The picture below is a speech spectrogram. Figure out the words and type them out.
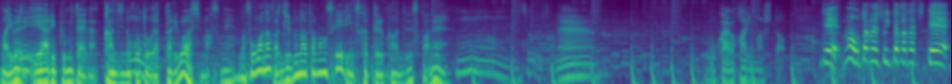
まあ、いわゆるエアリプみたいな感じのことをやったりはしますね。まあ、そこはなんか自分の頭の整理に使ってる感じですかね。うん、そうですね。了解わかりました。で、まあ、お互いそういった形で、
